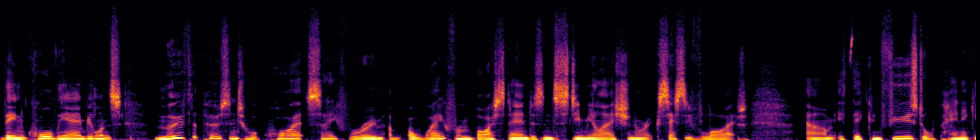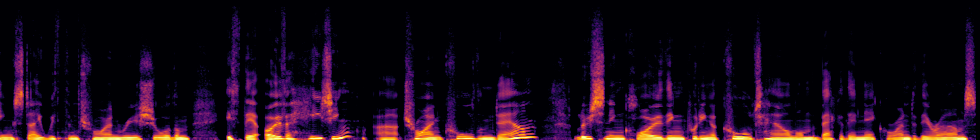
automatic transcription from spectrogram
then call the ambulance, move the person to a quiet, safe room away from bystanders and stimulation or excessive light. Um, if they're confused or panicking, stay with them, try and reassure them. If they're overheating, uh, try and cool them down, loosening clothing, putting a cool towel on the back of their neck or under their arms.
